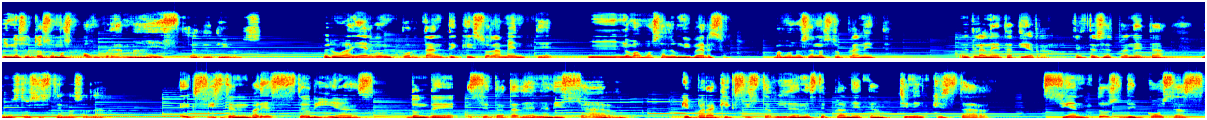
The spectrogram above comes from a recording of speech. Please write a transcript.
y nosotros somos obra maestra de Dios. Pero hay algo importante que solamente mm, no vamos al universo, vámonos a nuestro planeta, el planeta Tierra, el tercer planeta de nuestro sistema solar. Existen varias teorías donde se trata de analizar que para que exista vida en este planeta tienen que estar cientos de cosas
